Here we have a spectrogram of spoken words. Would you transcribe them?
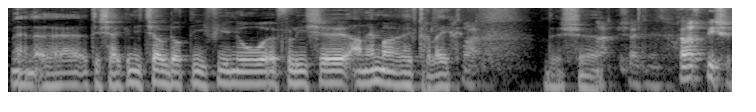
En eh, het is zeker niet zo dat die 4-0 eh, verlies eh, aan hem eh, heeft gelegen. Nee. Dus eh, Nee, zeker niet. We gaan even piezen.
